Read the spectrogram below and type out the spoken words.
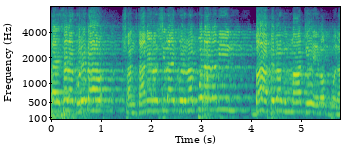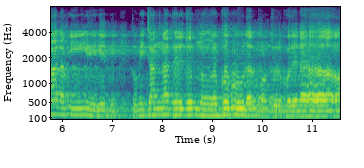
ফয়সালা করে দাও সন্তানের ওসিলায় করে রব্বুল আলামিন, বাপ এবং মাকে রব্বুল আলামিন, তুমি জান্নাতের জন্য কবুল আর মঞ্জুর করে নাও।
